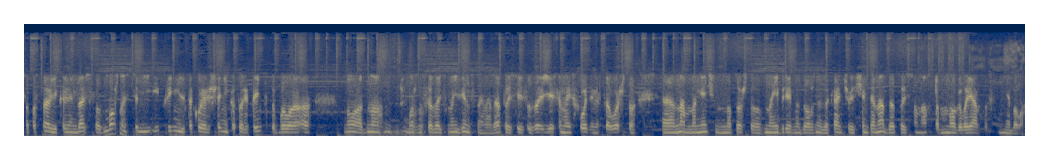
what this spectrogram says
сопоставили календарь с возможностями и приняли такое решение, которое, в принципе, было э, ну, одно, можно сказать, ну, единственное, да, то есть если, если мы исходим из того, что э, нам намечено на то, что в ноябре мы должны заканчивать чемпионат, да, то есть у нас там много вариантов не было.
